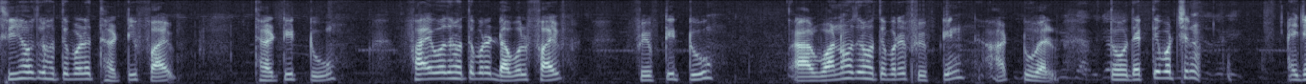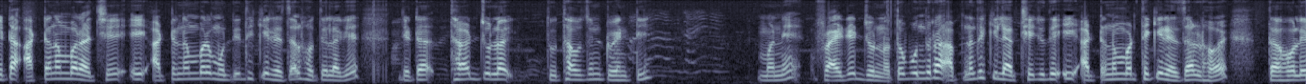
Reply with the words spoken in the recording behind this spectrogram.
three হাউসের হতে পারে thirty five thirty two five হাউসের হতে পারে ডাবল ফাইভ ফিফটি টু আর ওয়ান হাউসের হতে পারে ফিফটিন আর টুয়েলভ তো দেখতে পাচ্ছেন এই যেটা আটটা নাম্বার আছে, এই আটটা নাম্বারের মধ্যে থেকে রেজাল্ট হতে লাগে যেটা থার্ড জুলাই টু মানে ফ্রাইডের জন্য। তো বন্ধুরা, আপনাদের কি লাগছে? যদি এই আটটা নাম্বার থেকে রেজাল্ট হয়, তাহলে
